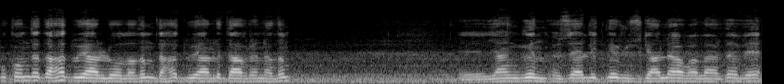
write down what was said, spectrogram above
Bu konuda daha duyarlı olalım, daha duyarlı davranalım. E, yangın özellikle rüzgarlı havalarda ve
